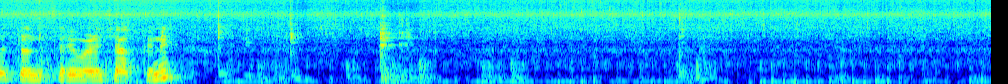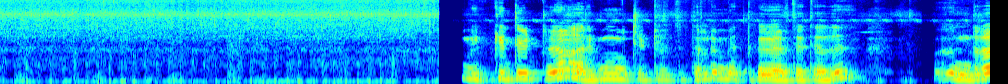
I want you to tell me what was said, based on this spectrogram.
ಮತ್ತೊಂದು ಸರಿ ಒಳಸಿ ಹಾಕ್ತೀನಿ. ಮಿಕ್ಕಿದ್ದಿಟ್ಟು ಅರ್ಬಿ ಮುಚ್ಚಿಟ್ಟಿರ್ತೈತಲ್ಲ ಮೆತ್ಗೆ ಇರ್ತೈತೆ ಅದು. ಅಂದ್ರೆ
